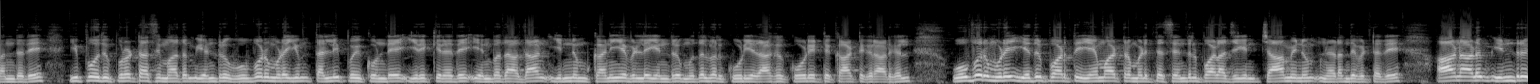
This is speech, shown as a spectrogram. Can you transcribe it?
வந்தது. இப்போது புரட்டாசி மாதம் என்று ஒவ்வொரு முறையும் தள்ளி இருக்கிறது என்பதால் தான் இன்னும் கனியவில்லை என்று முதல்வர் கூடியதாக கோடிட்டு காட்டுகிறார்கள். ஒவ்வொரு முறை எதிர்பார்த்து ஏமாற்றம் அளித்த செந்தில் பாலாஜியின் ஜாமீனும் நடந்துவிட்டது. ஆனாலும் இன்று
